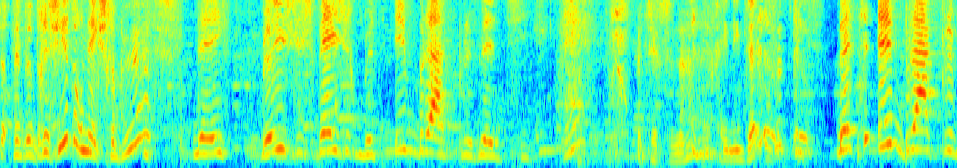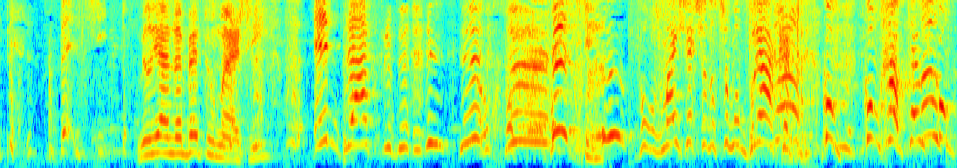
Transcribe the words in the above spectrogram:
er is hier toch niks gebeurd? Nee, Mees is bezig met inbraakpreventie. Wat zegt ze nou? Geen idee. Met inbraakpreventie. Wil jij naar bed toe, meisje? Inbraakpreventie. Oh, god. Volgens mij zegt ze dat ze moet braken. Kom, kom gauw, Toos, kom.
